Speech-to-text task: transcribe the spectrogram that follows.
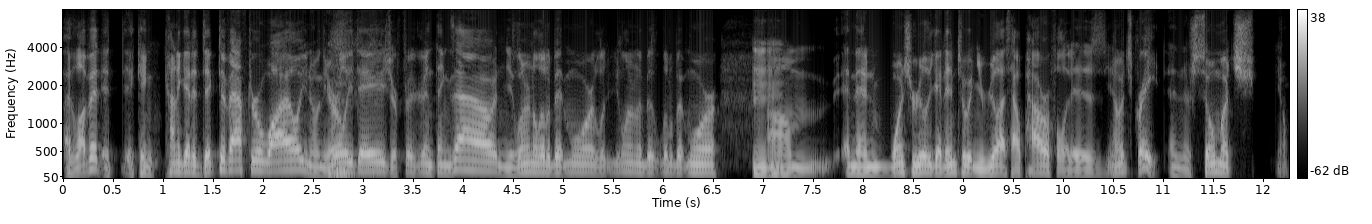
I love it. It, it can kind of get addictive after a while. You know, in the early days, you're figuring things out and you learn a little bit more. You learn a bit, little bit more. Mhm. Um, and then once you really get into it and you realize how powerful it is, you know, it's great. And there's so much, you know,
